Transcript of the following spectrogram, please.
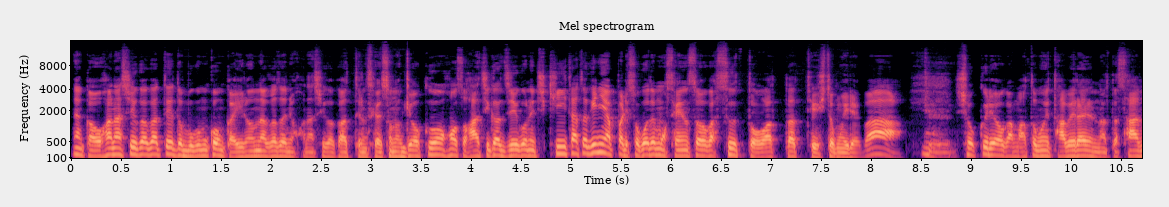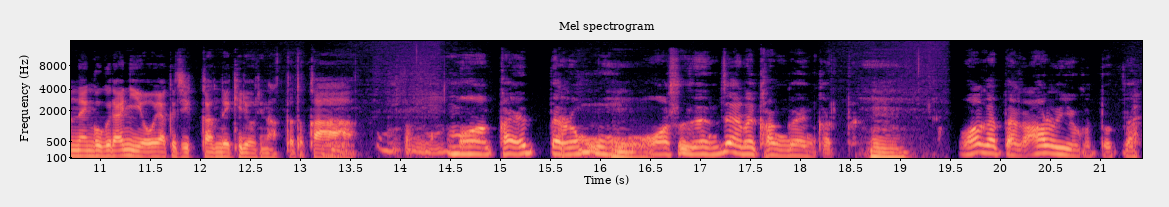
なんかお話伺ってると僕も今回いろんな方にお話が伺ってるんですけど、その玉音放送8月15日聞いた時にやっぱりそこでもう戦争がスッと終わったっていう人もいれば、うん食料がまともに食べられるようになった3年後ぐらいにようやく実感できるようになったとか、まあ帰ったらもう、全然あれ考えんかった。うん。わかったがあるいうことだ。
